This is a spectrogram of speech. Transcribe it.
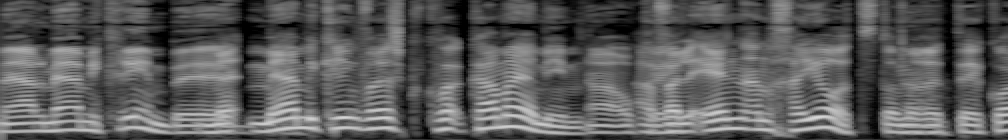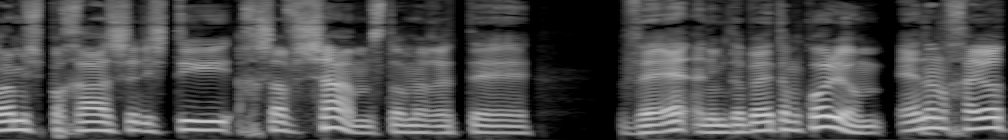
מעל 100 מקרים. ב- 100 מקרים כבר יש כמה ימים, אה, אוקיי. אבל אין הנחיות, זאת אומרת, אה, כל המשפחה של אשתי עכשיו שם, זאת אומרת, ואני מדבר איתם כל יום, אין הנחיות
